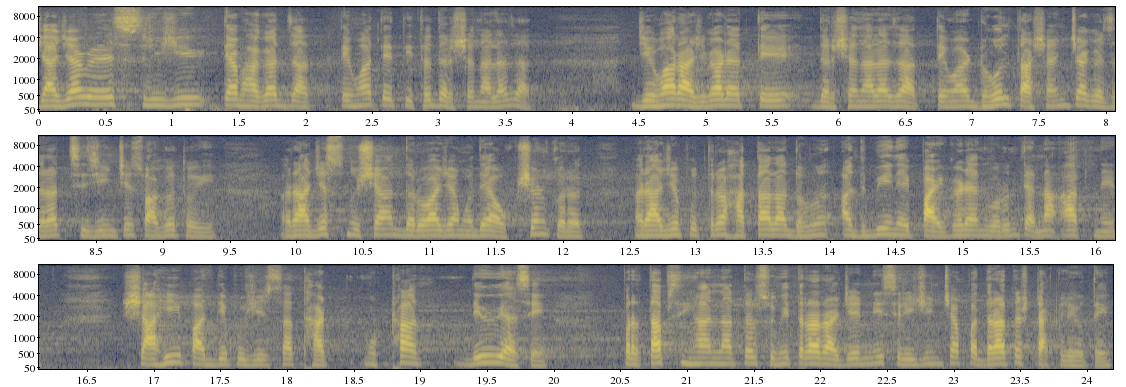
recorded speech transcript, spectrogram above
ज्या ज्या वेळेस श्रीजी त्या भागात जात तेव्हा ते तिथं दर्शनाला जात. जेव्हा राजगाड्यात ते दर्शनाला जात तेव्हा ढोल ताशांच्या गजरात श्रीजींचे स्वागत होई. राजस्नुषा दरवाजामध्ये औक्षण करत राजपुत्र हाताला धरून अदबीने पायघड्यांवरून त्यांना आत नेत. शाही पाद्यपूजेचा थाट मोठा दिव्य असे प्रतापसिंहांना तर सुमित्रा राजेंनी श्रीजींच्या पदरातच टाकले होते.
